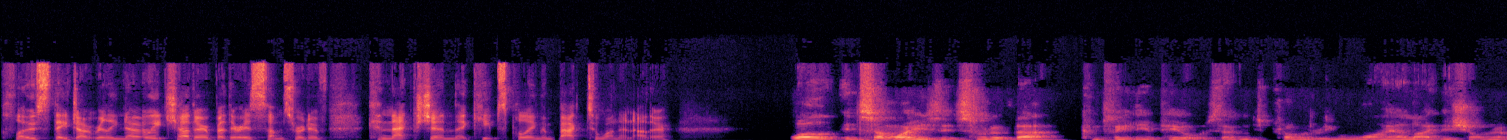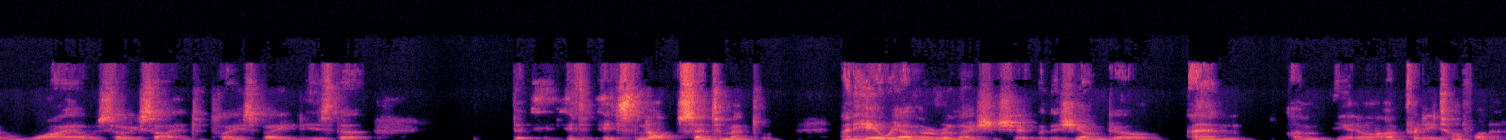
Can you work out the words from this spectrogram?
close. They don't really know each other, but there is some sort of connection that keeps pulling them back to one another. Well, in some ways, it's sort of that completely appeals, and it's probably why I like this genre and why I was so excited to play Spade is that it, it's not sentimental. And here we have a relationship with this young girl, and I'm, you know, I'm pretty tough on her,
